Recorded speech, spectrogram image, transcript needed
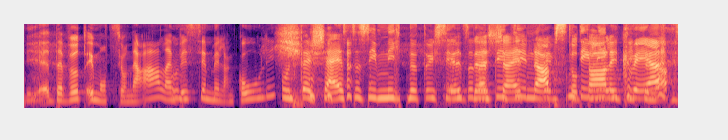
Ja, der wird emotional, ein und, bisschen melancholisch. Und der scheißt es ihm nicht nur durchs Hirn, sondern die Synapsen, die liegen quer.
